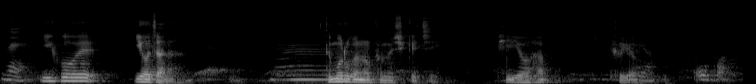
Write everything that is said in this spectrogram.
네. 이거의 여잖아. 음. 드모르간으로 풀면 쉽겠지. P여 합 Q여. Q요. 5번.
